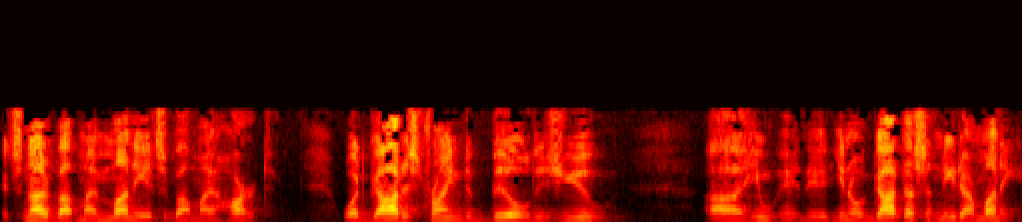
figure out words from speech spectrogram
It's not about my money, it's about my heart. What God is trying to build is you. Uh, he, you know, God doesn't need our money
